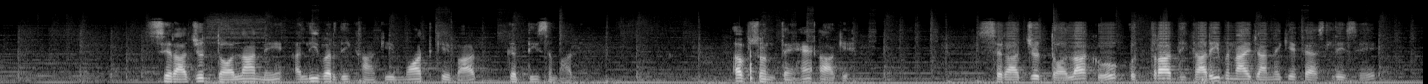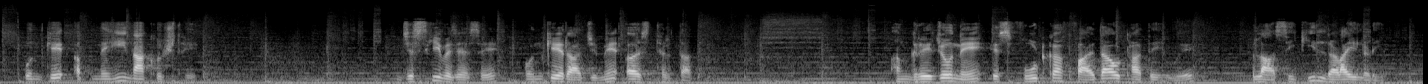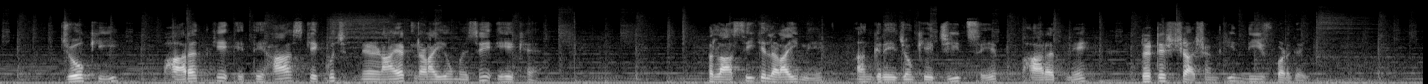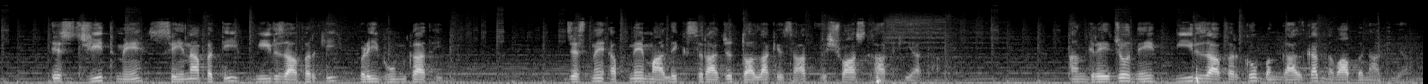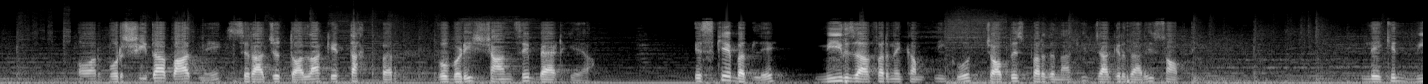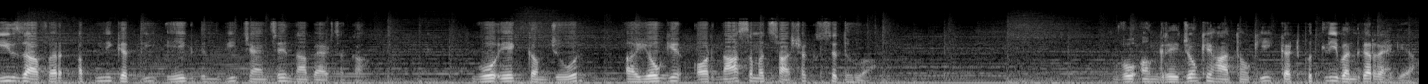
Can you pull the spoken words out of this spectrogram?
सिराजुद्दौला ने अली वर्दी खां की मौत के बाद गद्दी संभाली। अब सुनते हैं आगे। सिराजुद्दौला को उत्तराधिकारी बनाए जाने के फैसले से उनके अपने ही नाखुश थे, जिसकी वजह से उनके राज्य में अस्थिरता थी। अंग्रेज़ों ने इस फूट का फ़ायदा उठाते हुए प्लासी की लड़ाई लड़ी, जो कि भारत के इतिहास के कुछ निर्णायक लड़ाइयों में से एक है। प्लासी की लड़ाई में अंग्रेज़ों के जीत से भारत में ब्रिटिश शासन की नींव पड़ गई। इस जीत में सेनापति मीर जाफ़र की बड़ी भूमिका थी, जिसने अपने मालिक सिराजुद्दौला के साथ विश्वासघात किया था। अंग्रेज़ों ने मीर जाफ़र को बंगाल का नवाब बना दिया और मुर्शिदाबाद में सिराजुद्दौला के तख्त पर वो बड़ी शान से बैठ गया। इसके बदले मीर जाफ़र ने कंपनी को 24 परगना की जागीरदारी सौंप दी। लेकिन मीर जाफ़र अपनी गद्दी एक दिन भी चैन से ना बैठ सका। वो एक कमज़ोर, अयोग्य और नासमझ शासक सिद्ध हुआ। वो अंग्रेज़ों के हाथों की कठपुतली बनकर रह गया।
